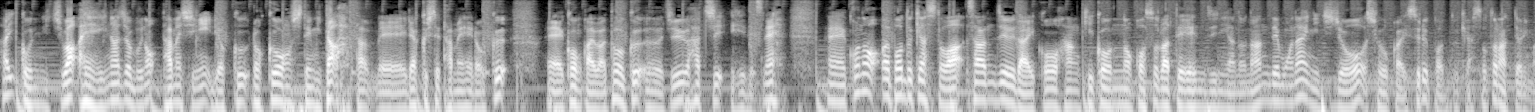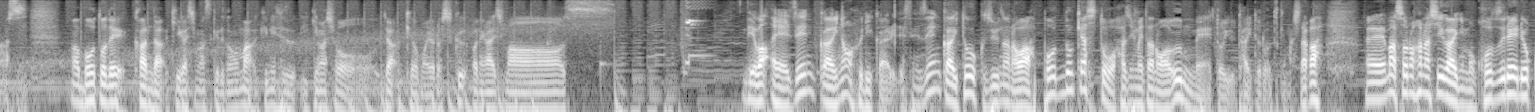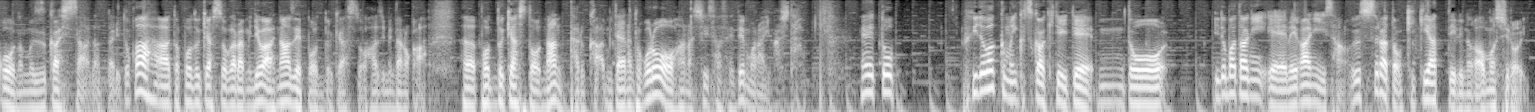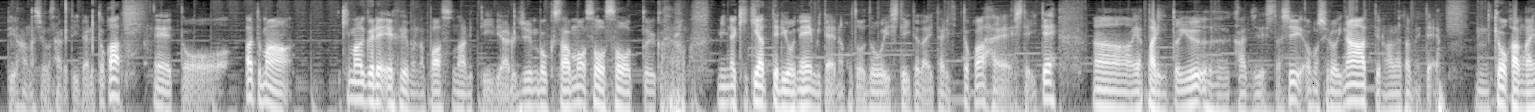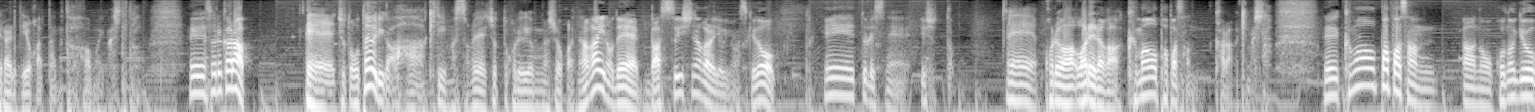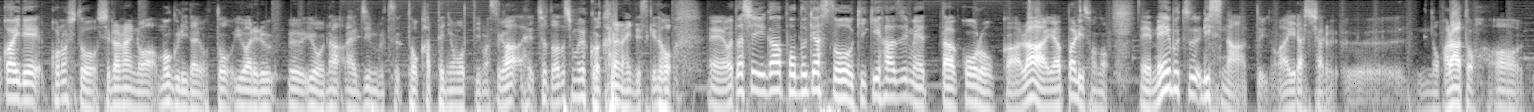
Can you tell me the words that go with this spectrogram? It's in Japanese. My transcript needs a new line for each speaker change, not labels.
はい、こんにちは。えー、稲ジョブの試しに録、録音してみた、たえー、略してため録。えー、今回はトーク18ですね。えー、このポッドキャストは30代後半既婚の子育てエンジニアの何でもない日常を紹介するポッドキャストとなっております。まあ、冒頭で噛んだ気がしますけれども、まあ、気にせず行きましょう。じゃあ、今日もよろしくお願いします。では、えー、前回の振り返りですね。前回トーク17は、ポッドキャストを始めたのは運命というタイトルをつけましたが、えー、まあその話以外にも、子連れ旅行の難しさだったりとか、あと、ポッドキャスト絡みでは、なぜポッドキャストを始めたのか、ポッドキャスト何たるか、みたいなところをお話しさせてもらいました。えっ、ー、と、フィードバックもいくつか来ていて、うんと、井戸端に、えー、メガニーさん、うっすらと聞き合っているのが面白いっていう話をされていたりとか、えっ、ー、と、あとまあ、気まぐれ FM のパーソナリティである純木さんもそうそうというか、みんな聞き合ってるよね、みたいなことを同意していただいたりとか、えー、していて、あやっぱりという感じでしたし、面白いなーっていうのを改めて、うん、今日考えられてよかったなと思いましたと。えー、それから、えー、ちょっとお便りが来ていますので、ちょっとこれ読みましょうか。長いので、抜粋しながら読みますけど、えー、っとですね、よいしょっと。えー、これは我らが熊尾パパさんから来ました。えー、熊尾パパさん、あの、この業界でこの人を知らないのはモグリだよと言われるような人物と勝手に思っていますが、ちょっと私もよくわからないんですけど、えー、私がポッドキャストを聞き始めた頃から、やっぱりその、え、名物リスナーというのがいらっしゃるのかなと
